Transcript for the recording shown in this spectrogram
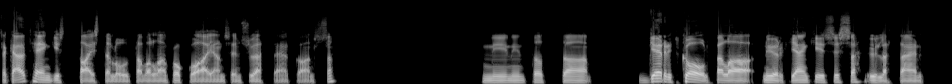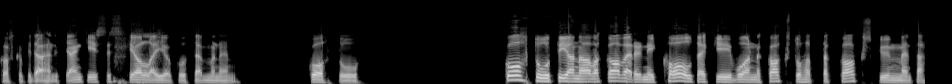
sä käyt henkistä taistelua tavallaan koko ajan sen syöttäjän kanssa. Niin, niin tota, Gerrit Cole pelaa New York Yankeesissä yllättäen, koska pitää nyt Yankeesissakin olla joku tämmöinen kohtuu, kohtuu tienaava kaveri, niin Cole teki vuonna 2020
